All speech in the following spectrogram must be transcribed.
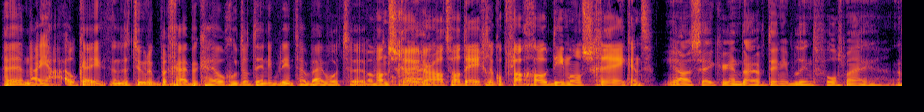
He, nou ja, oké. Okay. Natuurlijk begrijp ik heel goed dat Danny Blind daarbij wordt. Uh, Want Schreuder had wel degelijk op Vlaggo Dimos gerekend. Ja, zeker. En daar heeft Danny Blind volgens mij een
